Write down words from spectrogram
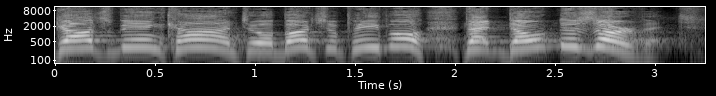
God's being kind to a bunch of people that don't deserve it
